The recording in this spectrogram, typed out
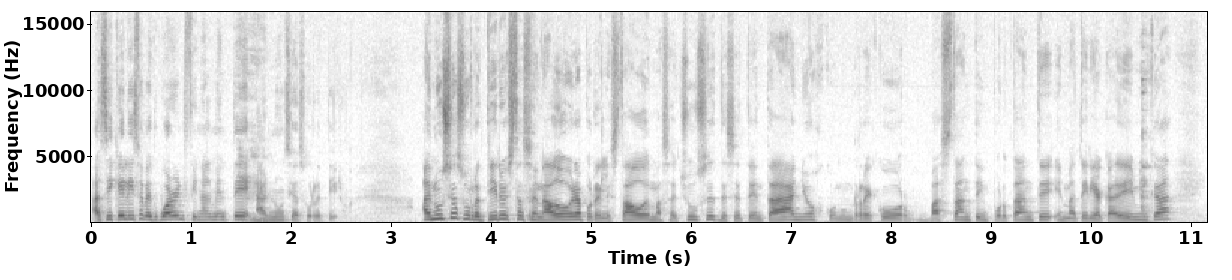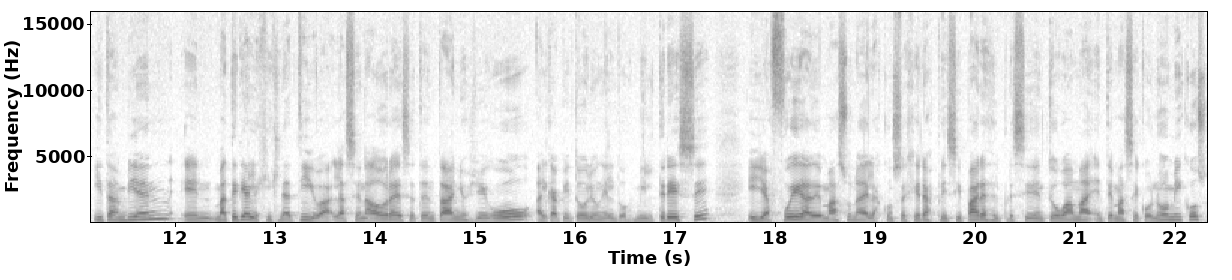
Así que Elizabeth Warren finalmente anuncia su retiro. Anuncia su retiro esta senadora por el estado de Massachusetts de 70 años con un récord bastante importante en materia académica y también en materia legislativa. La senadora de 70 años llegó al Capitolio en el 2013. Ella fue además una de las consejeras principales del presidente Obama en temas económicos.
